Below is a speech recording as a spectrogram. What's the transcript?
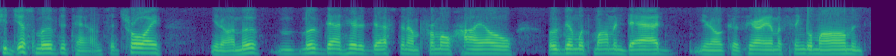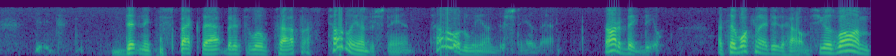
She just moved to town. Said, Troy, you know, I moved moved down here to Destin. I'm from Ohio. Moved in with mom and dad, you know, because here I am a single mom and didn't expect that, but it's a little tough. I totally understand. Totally understand that. Not a big deal. I said, "What can I do to help?" She goes, "Well, I'm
